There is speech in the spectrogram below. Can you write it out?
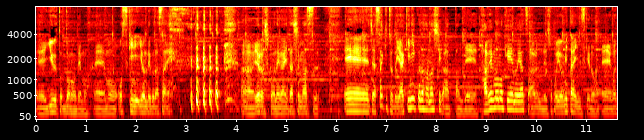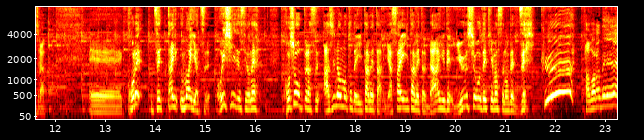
えー、ゆうと殿でも、えー、もうお好きに呼んでください。あよろしくお願いいたします。えー、じゃあさっきちょっと焼肉の話があったんで、食べ物系のやつあるんで、ちょっと読みたいんですけど、えー、こちら。えー、これ、絶対うまいやつ。美味しいですよね。胡椒プラス味の素で炒めた野菜炒めとラー油で優勝できますので、ぜひ、くーたまらねえ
